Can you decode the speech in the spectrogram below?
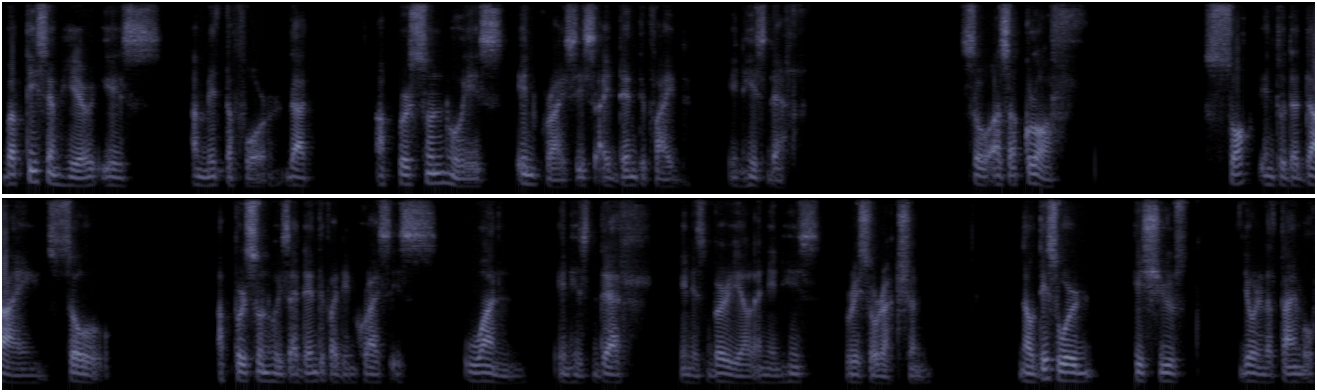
Baptism here is a metaphor that a person who is in Christ is identified in his death. So, as a cloth soaked into the dye, so a person who is identified in Christ is one in his death, in his burial, and in his resurrection. Now, this word is used during the time of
